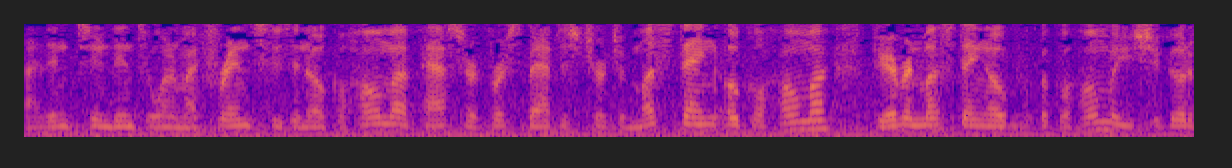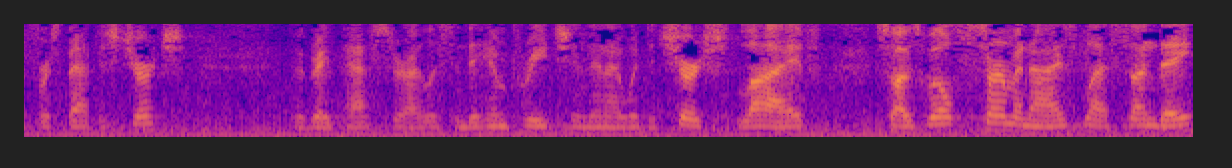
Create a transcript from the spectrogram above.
I then tuned into one of my friends who's in Oklahoma, pastor of First Baptist Church of Mustang, Oklahoma. If you're ever in Mustang, Oklahoma, you should go to First Baptist Church a great pastor. I listened to him preach, and then I went to church live. So I was well sermonized last Sunday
